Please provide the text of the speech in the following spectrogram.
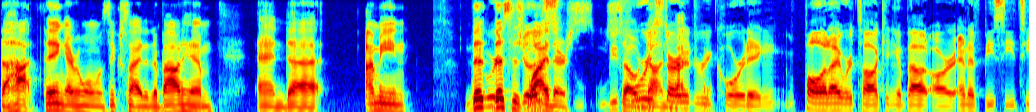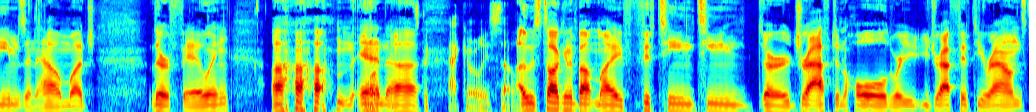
the hot thing? Everyone was excited about him, and uh, I mean, th- we this is just, why they're so done. before we started recording. Paul and I were talking about our NFBC teams and how much they're failing. Um, and uh, spectacularly so. I was talking about my 15 team or draft and hold, where you, you draft 50 rounds,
